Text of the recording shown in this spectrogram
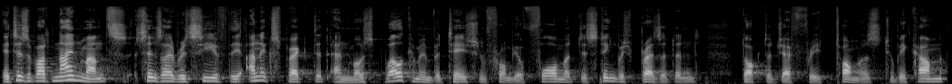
It is about nine months since I received the unexpected and most welcome invitation from your former distinguished president, Dr. Geoffrey Thomas, to become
